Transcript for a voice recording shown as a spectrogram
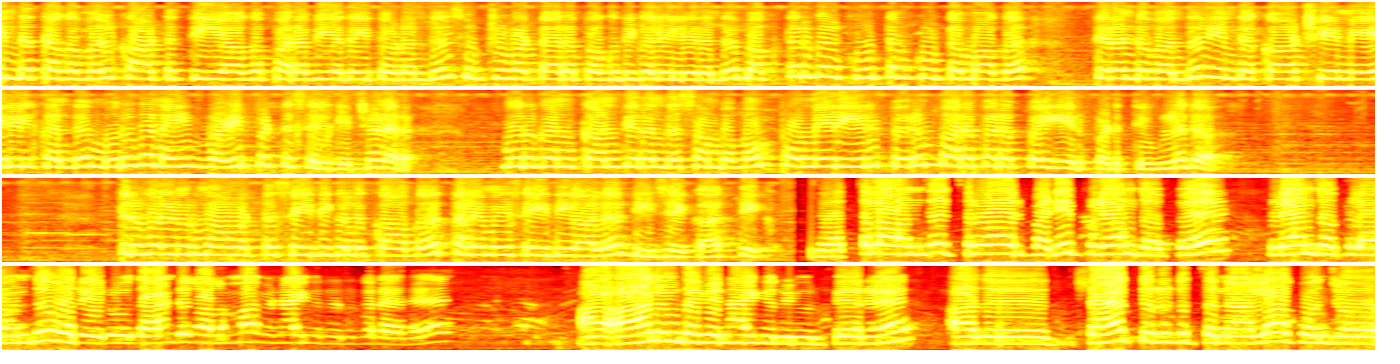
இந்த தகவல் காட்டுத்தீயாக பரவியதை தொடர்ந்து சுற்றுவட்டார பகுதிகளில் இருந்து பக்தர்கள் கூட்டம் கூட்டமாக திரண்டு வந்து இந்த காட்சியை நேரில் கண்டு முருகனை வழிபட்டு செல்கின்றனர். முருகன் கண் திறந்த சம்பவம் பொன்னேரியில் பெரும் பரபரப்பை ஏற்படுத்தியுள்ளது. திருவள்ளூர் மாவட்ட செய்திகளுக்காக தலைமை செய்தியாளர் டிஜே கார்த்திக். இந்த இடத்துல வந்து திருவாயூர்படி புளியாந்தோப்பு புளியாந்தோப்புல வந்து ஒரு இருபது ஆண்டு காலமா விநாயகர் இருக்கிறாரு. ஆனந்த விநாயகர் இவர் பேரு. அது ட்ராக் இருக்கிறதுனால கொஞ்சம்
